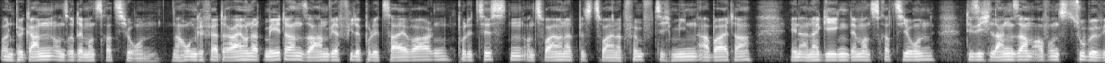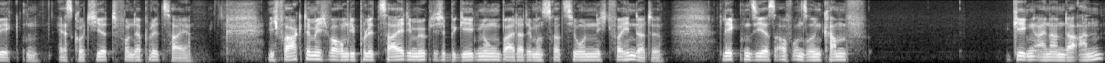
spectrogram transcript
und begannen unsere Demonstration. Nach ungefähr 300 Metern sahen wir viele Polizeiwagen, Polizisten und 200 bis 250 Minenarbeiter in einer Gegendemonstration, die sich langsam auf uns zubewegten, eskortiert von der Polizei. Ich fragte mich, warum die Polizei die mögliche Begegnung bei der Demonstration nicht verhinderte. Legten sie es auf unseren Kampf gegeneinander an?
